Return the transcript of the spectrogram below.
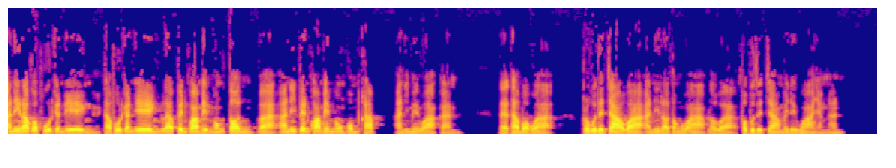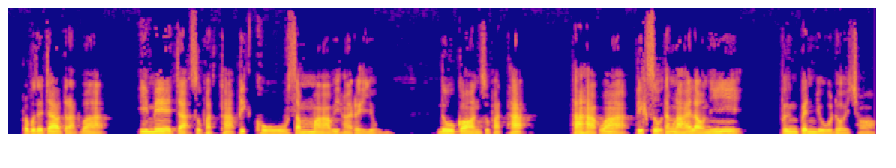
อันนี้เราก็พูดกันเอง ถ้าพูดกันเองแล้วเป็นความเห็นของตนว่า อันนี้เป็นความเห็นของผมครับ อันนี้ไม่ว่ากัน แต่ถ้าบอกว่าพระพุทธเจ้าว่า อันนี้เราต้องว่า เพราะว่าพระพุทธเจ้าไม่ได้ว่าอย่างนั้น พระพุทธเจ้าตรัสว่า อิเมจะสุพัทธภิกขูสัมมาวิหารยุงดูก่อนสุพัทธะถ้าหากว่าภิกษุทั้งหลายเหล่านี้ พึงเป็นอยู่โดยชอบ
